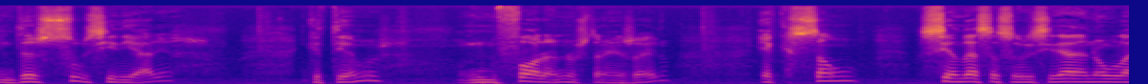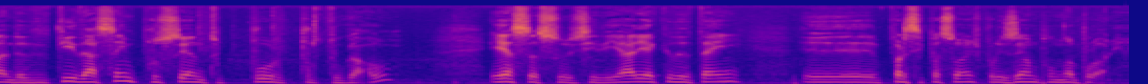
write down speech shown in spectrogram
das subsidiárias que temos, fora no estrangeiro, é que são, sendo essa subsidiária na Holanda detida a 100% por Portugal, essa subsidiária é que detém eh, participações, por exemplo, na Polónia.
